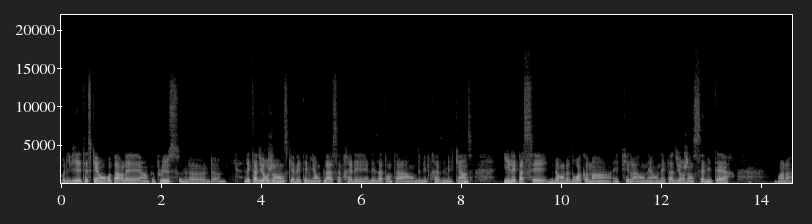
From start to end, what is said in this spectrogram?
Olivier Tesquet en reparlait un peu plus. L'état d'urgence qui avait été mis en place après les, les attentats en 2013-2015, il est passé dans le droit commun. Et puis là, on est en état d'urgence sanitaire. Voilà,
